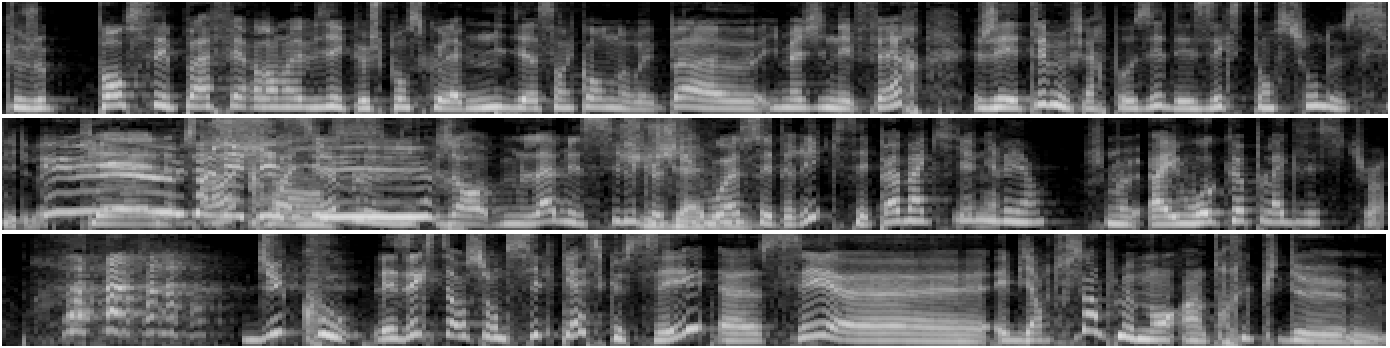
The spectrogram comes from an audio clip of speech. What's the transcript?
que je pensais pas faire dans ma vie et que je pense que la y a 5 ans n'aurait pas euh, imaginé faire. J'ai été me faire poser des extensions de cils. Quelle j'en étais incroyable vie. Genre là mes cils que tu vois jalouse. Cédric, c'est pas maquillé ni rien. Je me I woke up like this, tu vois. Du coup, les extensions de cils, qu'est-ce que c'est? Euh, C'est, euh, eh bien, tout simplement un truc de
